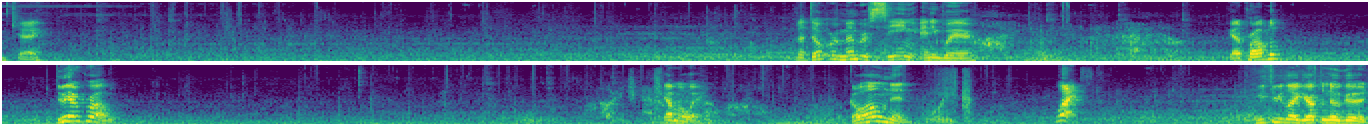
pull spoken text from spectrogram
Okay. But I don't remember seeing anywhere. You got a problem? Do we have a problem? Get out my way. Go home then. What? You three leg, you're up to no good.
